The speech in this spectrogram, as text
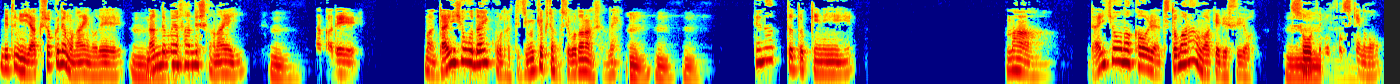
別に役職でもないので、うん何でも屋さんでしかないうん。中で、まあ代表代行だって事務局長の仕事なんですよね。ってなった時に、まあ、代表の香りは務まらんわけですよ。うん小規模組織の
